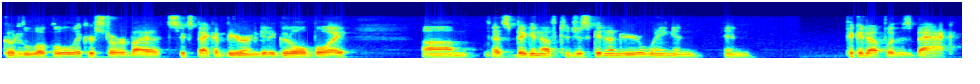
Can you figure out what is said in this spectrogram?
go to the local liquor store, buy a six pack of beer, and get a good old boy um, that's big enough to just get under your wing and, and pick it up with his back.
